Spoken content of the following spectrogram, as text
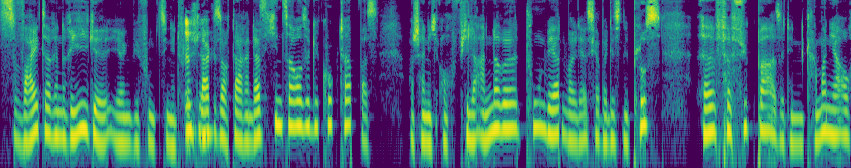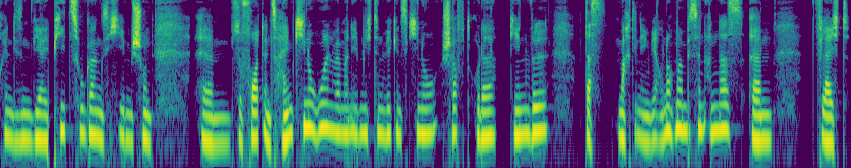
zweiteren Riege irgendwie funktioniert. Vielleicht mhm. lag es auch daran, dass ich ihn zu Hause geguckt habe, was wahrscheinlich auch viele andere tun werden, weil der ist ja bei Disney Plus äh, verfügbar. Also den kann man ja auch in diesem VIP-Zugang sich eben schon ähm, sofort ins Heimkino holen, wenn man eben nicht den Weg ins Kino schafft oder gehen will. Das macht ihn irgendwie auch noch mal ein bisschen anders. Ähm, vielleicht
